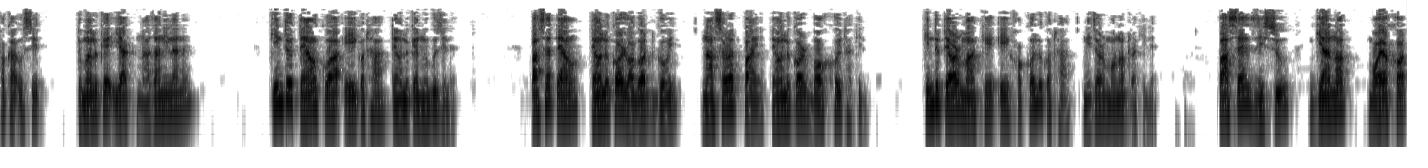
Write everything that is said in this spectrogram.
থকা উচিত তোমালোকে ইয়াক নাজানিলানে? কিন্তু তেওঁ কোৱা এই কথা তেওঁলোকে নুবুজিলে। পাছে তেওঁ তেওঁলোকৰ লগত গৈ নাচৰত পাই তেওঁলোকৰ বশ হৈ থাকিল। কিন্তু তেওঁৰ মাকে এই সকলো কথা নিজৰ মনত ৰাখিলে। পাছে যীশু জ্ঞানত বয়সত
